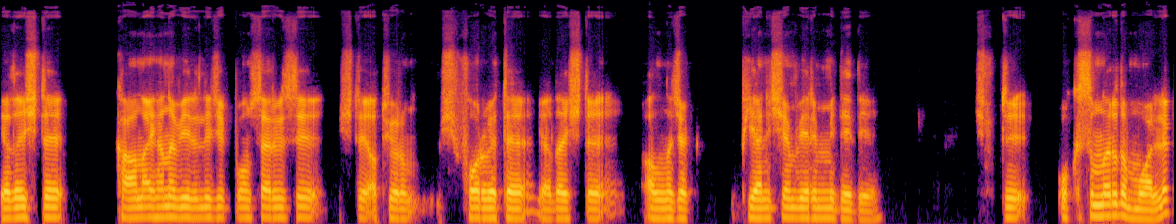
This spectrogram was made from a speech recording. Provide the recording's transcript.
Ya da işte Kaan Ayhan'a verilecek bonservisi işte atıyorum forvete ya da işte alınacak Pjanic'e verim mi dedi. İşte o kısımları da muallak.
